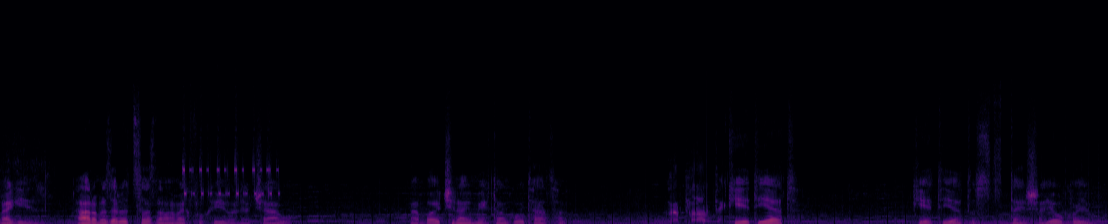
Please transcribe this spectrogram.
Megint. 3500 nem meg fog hűlni a csávó. Nem baj, csináljunk még tankot, hát ha két ilyet. Két ilyet, azt teljesen jók vagyunk.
